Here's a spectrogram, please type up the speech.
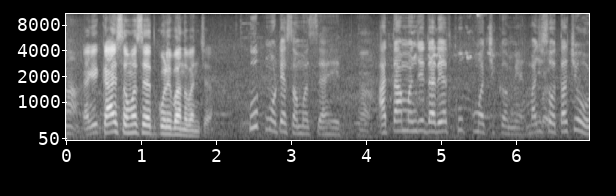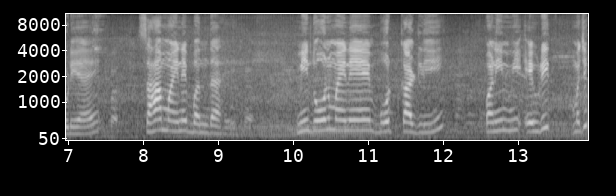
हां. काय समस्या आहेत कोळी बांधवांच्या? खूप मोठ्या समस्या आहेत. हां. आता म्हणजे दर्यात खूप मच्छी कमी आहे माझी स्वतःची होडी आहे. सहा महिने बंद आहे. मी दोन महिने बोट काढली. पण मी एवढी म्हणजे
